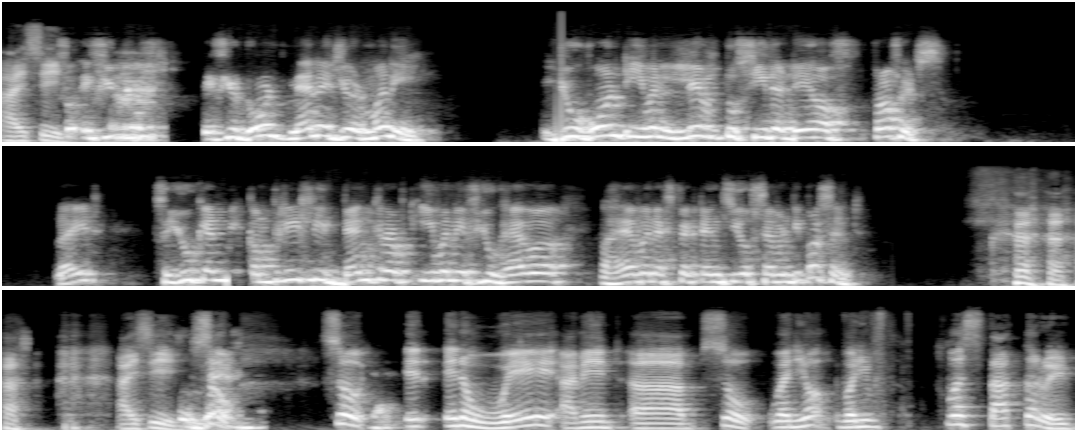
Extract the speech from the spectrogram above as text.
I see. So if you if you don't manage your money, you won't even live to see the day of profits right? So you can be completely bankrupt even if you have a have an expectancy of 70%. I see. So, so in, in a way, I mean, uh, so when you when you first started with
